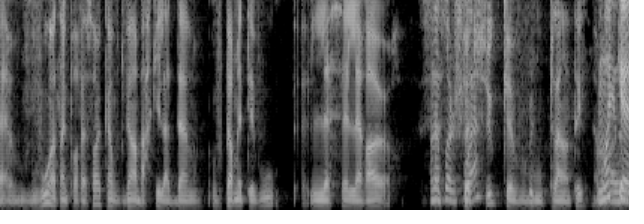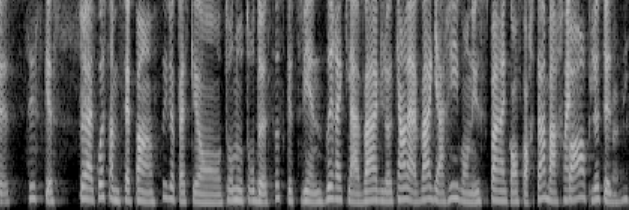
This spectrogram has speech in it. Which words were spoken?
Euh, vous, en tant que professeur, quand vous devez embarquer là-dedans, là, vous permettez-vous laisser l'erreur? On n'a Ça pas le se choix. peut-tu que vous vous plantez? Moi, ce que, tu sais, ce que ce à quoi ça me fait penser, là, parce qu'on tourne autour de ça, ce que tu viens de dire avec la vague, là, quand la vague arrive, on est super inconfortable, elle repart, puis là, tu te dis,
